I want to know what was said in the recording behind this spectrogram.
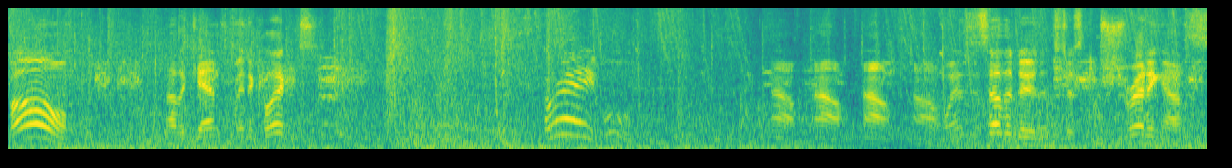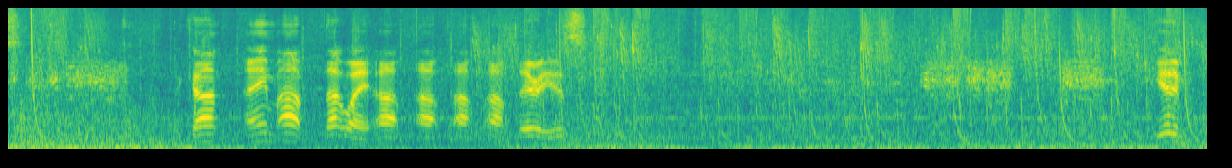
Boom! Another can for me to collect. Hooray! Ooh. Ow, ow, ow, ow. Where's this other dude that's just shredding us? I can't aim up. That way. Up, up, up, up. There he is. Get him.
